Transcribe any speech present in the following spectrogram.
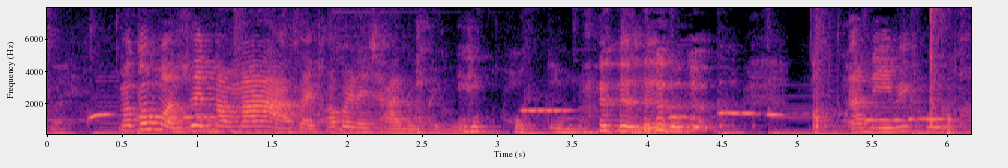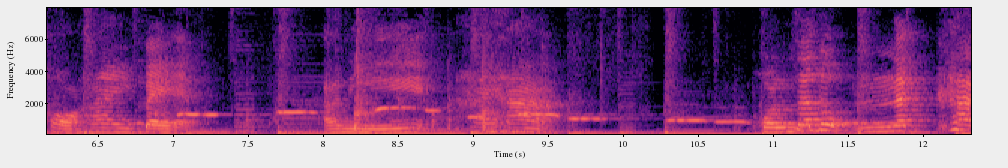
ไปมันก็เหมือนเส้นมาม่าใส่เข้าไปในชานมไข่มุกหกเต็มอันนี้พี่กุ๊ดขอให้แปดอันนี้ให้ห้าผลสรุปนะคะ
